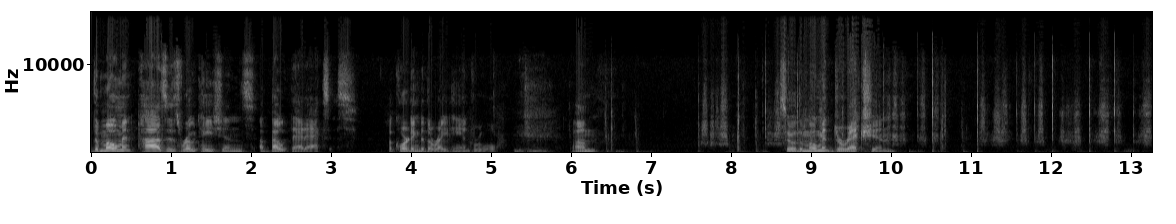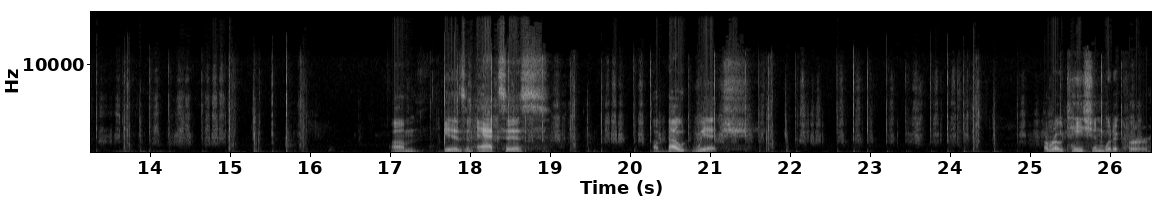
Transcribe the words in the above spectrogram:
the moment causes rotations about that axis, according to the right-hand rule. Um, so the moment direction um, is an axis about which a rotation would occur.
